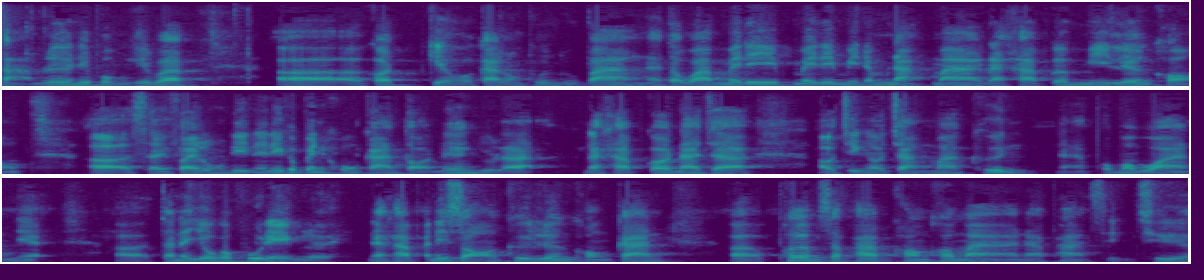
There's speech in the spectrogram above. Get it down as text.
สามเรื่องที่ผมคิดว่าเอ่อก็เกี่ยวกับการลงทุนอยู่บ้างนะแต่ว่าไม่ได้ไม่ได้มีน้ำหนักมากนะครับ ก็มีเรื่องของสายไฟลงดินอันนี้ก็เป็นโครงการต่อเนื่องอยู่แล้ว นะครับก็น่าจะเอาจริงเอาจังมากขึ้นนะเพราะเมื่อวานเนี่ยท่านนายกก็พูดเองเลยนะครับ อันที่2ก็คือเรื่องของการเพิ่มสภาพคล่องเข้ามานะผ่านสินเชื่อ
